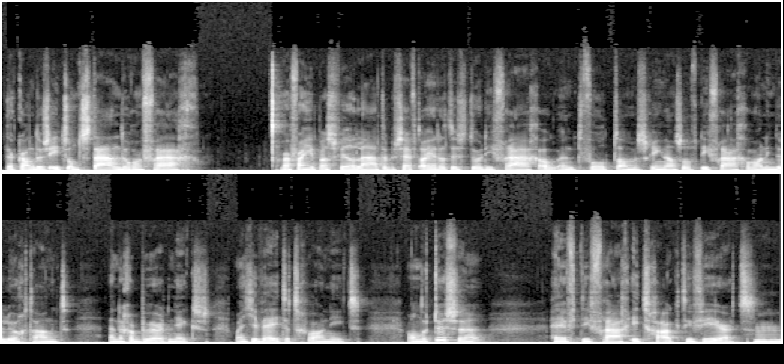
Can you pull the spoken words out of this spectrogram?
Er kan dus iets ontstaan door een vraag waarvan je pas veel later beseft, oh ja, dat is door die vraag. Ook, en het voelt dan misschien alsof die vraag gewoon in de lucht hangt en er gebeurt niks, want je weet het gewoon niet. Ondertussen heeft die vraag iets geactiveerd. Mhm.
